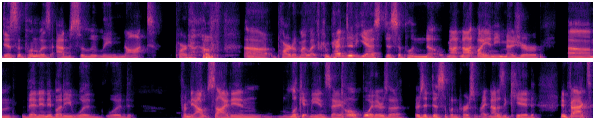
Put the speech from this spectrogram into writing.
discipline was absolutely not part of uh, part of my life. Competitive, yes. Discipline, no. Not not by any measure um, that anybody would would from the outside in look at me and say, "Oh boy, there's a there's a disciplined person." Right? Not as a kid. In fact,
